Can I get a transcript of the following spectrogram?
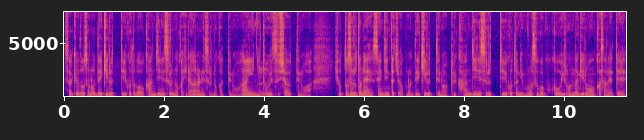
先ほどその「できる」っていう言葉を漢字にするのかひらがなにするのかっていうのを安易に統一しちゃうっていうのは、ひょっとするとね先人たちはこの「できる」っていうのはやっぱり漢字にするっていうことにものすごくこういろんな議論を重ねて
